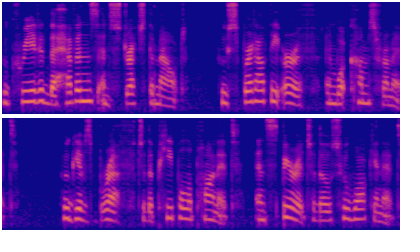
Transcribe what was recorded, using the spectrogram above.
who created the heavens and stretched them out, who spread out the earth and what comes from it, who gives breath to the people upon it, and spirit to those who walk in it.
